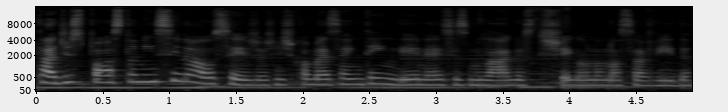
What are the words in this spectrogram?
tá disposta a me ensinar. Ou seja, a gente começa a entender, né, esses milagres que chegam na nossa vida.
